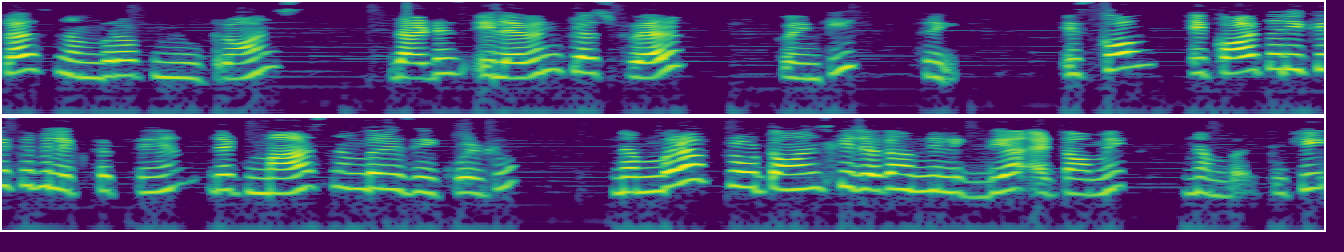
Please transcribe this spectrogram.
plus number of neutrons that is 11 प्लस 12 23 इसको हम एक और तरीके से भी लिख सकते हैं that mass number is equal to number of protons की जगह हमने लिख दिया एटॉमिक नंबर क्योंकि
